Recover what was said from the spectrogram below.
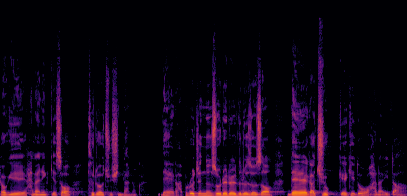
여기 하나님께서 들어주신다는 거예요. 내가 부르짖는 소리를 들으소서 내가 주께 기도하나이다.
